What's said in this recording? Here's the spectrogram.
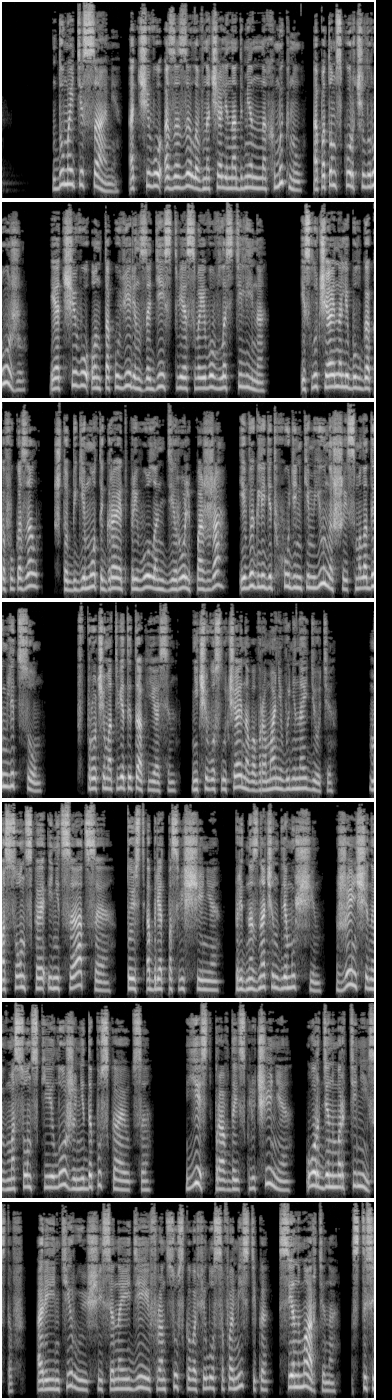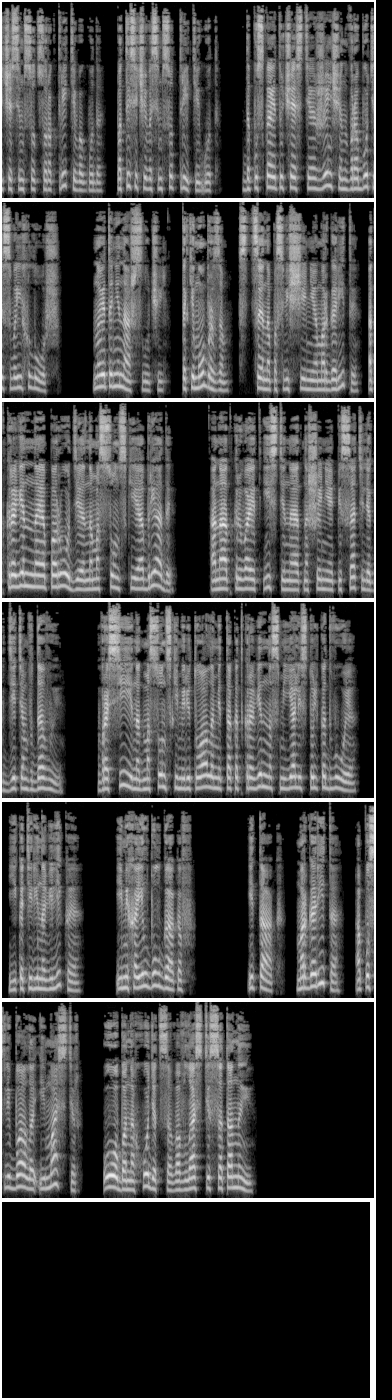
Думайте сами, отчего Азазела вначале надменно хмыкнул, а потом скорчил рожу, и отчего он так уверен за действия своего властелина. И случайно ли Булгаков указал, что бегемот играет при Воланде роль пажа и выглядит худеньким юношей с молодым лицом? Впрочем, ответ и так ясен. Ничего случайного в романе вы не найдете. Масонская инициация, то есть обряд посвящения, предназначен для мужчин. Женщины в масонские ложи не допускаются. Есть, правда, исключения. Орден мартинистов, ориентирующийся на идеи французского философа-мистика Сен-Мартина с 1743 года по 1803 год допускает участие женщин в работе своих лож. Но это не наш случай. Таким образом, сцена посвящения Маргариты – откровенная пародия на масонские обряды. Она открывает истинное отношение писателя к детям вдовы. В России над масонскими ритуалами так откровенно смеялись только двое – Екатерина Великая и Михаил Булгаков – Итак, Маргарита, а после бала и мастер оба находятся во власти сатаны.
